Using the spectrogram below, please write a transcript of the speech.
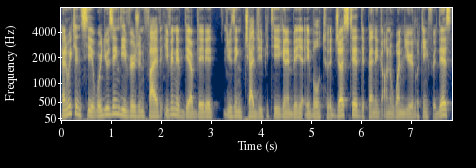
And we can see we're using the version 5, even if they update it using ChatGPT, you're to be able to adjust it depending on when you're looking for this.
